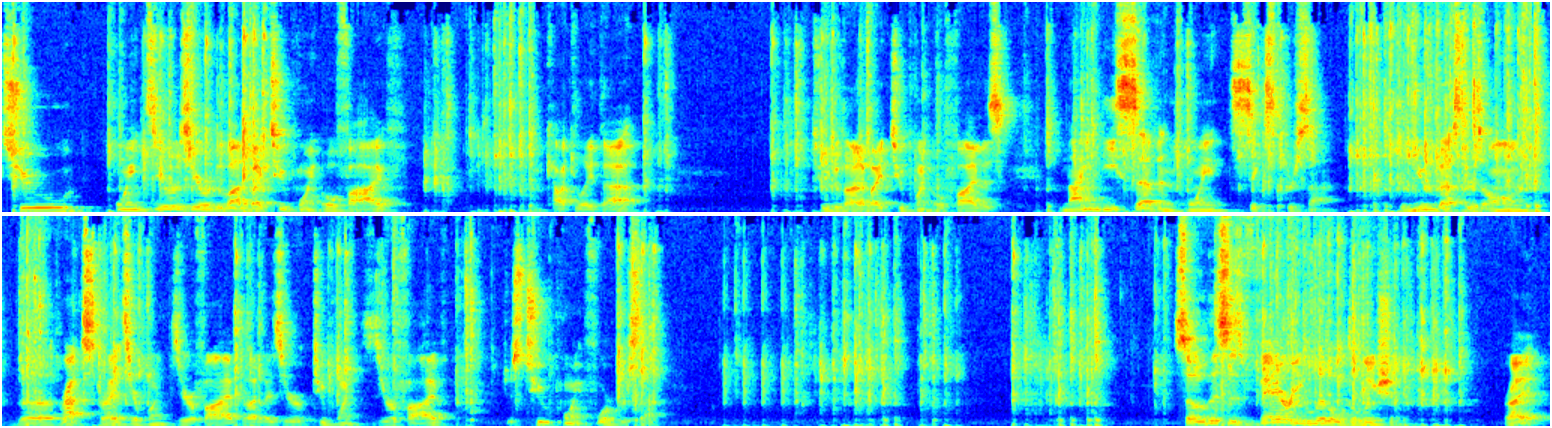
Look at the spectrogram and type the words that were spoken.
2.00 divided by 2.05. Calculate that. 2 divided by 2.05 is 97.6%. The new investors own the rest, right? 0.05 divided by 0, 2.05, just 2.4%. So this is very little dilution, right?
